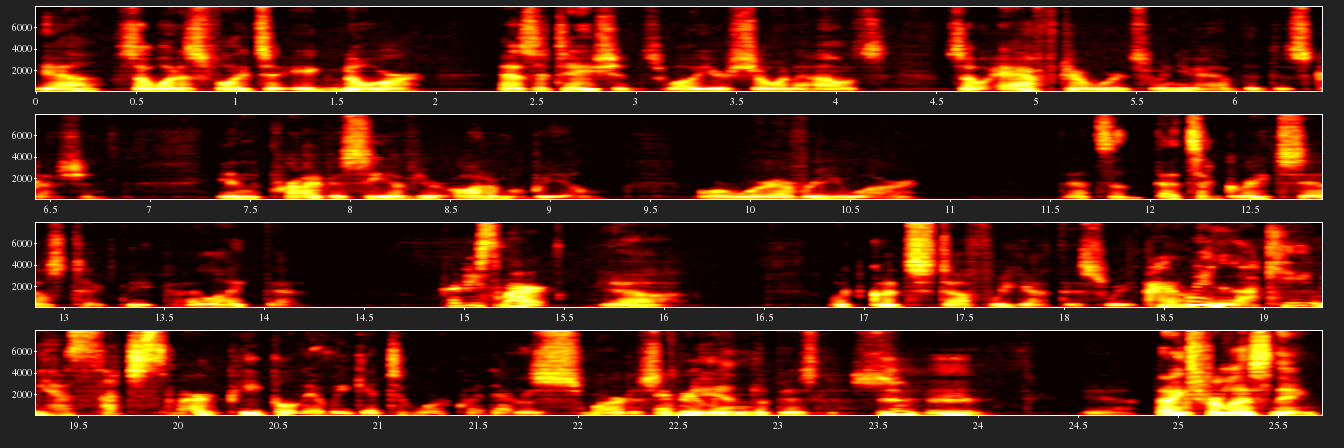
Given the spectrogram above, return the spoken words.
Yeah. So what does Floyd say? Ignore hesitations while you're showing the house. So afterwards, when you have the discussion, in the privacy of your automobile or wherever you are. That's a that's a great sales technique. I like that. Pretty smart. Yeah. What good stuff we got this week. Aren't huh? we lucky? We have such smart people that we get to work with every. The smartest every in week. the business. Mm-hmm. Yeah. Thanks for listening.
